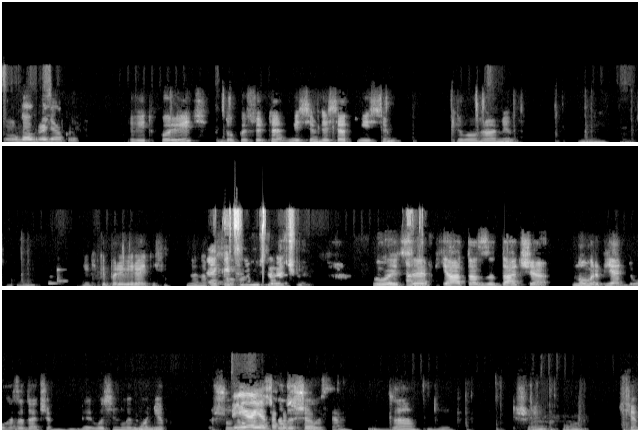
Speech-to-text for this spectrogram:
Добре, дякую. Відповідь дописуйте 88 кілограмів. І тільки перевіряйте, щоб не написала. Ой, це п'ята задача, номер 5, друга задача. 8 лимонів. Що Я- я. Залишилося. За Ще.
